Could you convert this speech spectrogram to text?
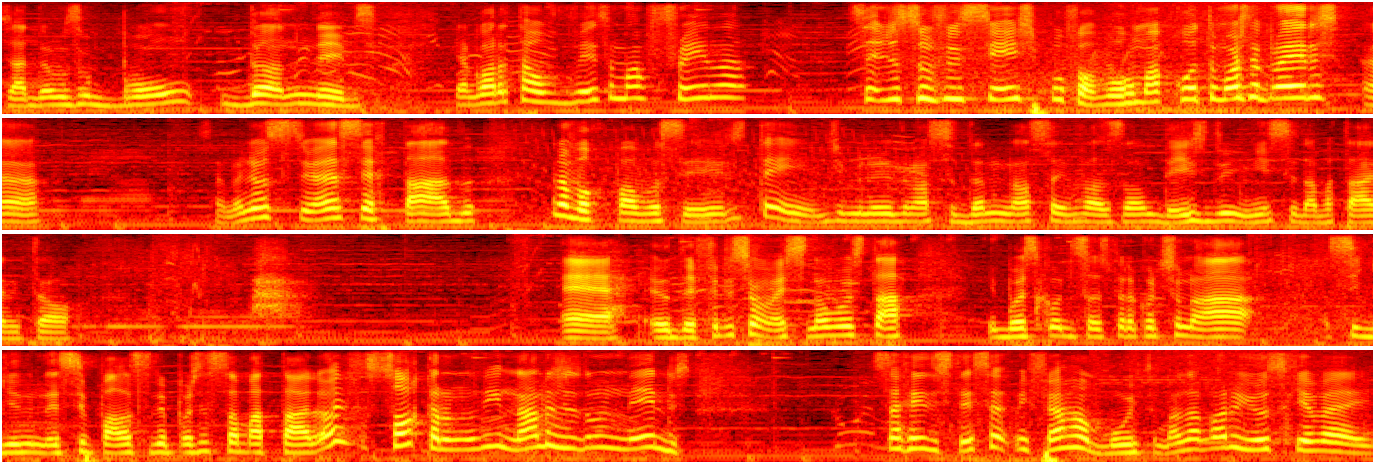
já demos um bom dano neles. E agora talvez uma Freila seja o suficiente, por favor. Makoto, mostra pra eles. Ah, se você tivesse acertado, Eu não vou culpar você, eles têm diminuído nosso dano, nossa invasão desde o início da batalha, então... É, eu definitivamente não vou estar em boas condições para continuar seguindo nesse palace depois dessa batalha. Olha só, cara, não tem nada de dano neles. Essa resistência me ferra muito, mas agora o Yusuke vai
